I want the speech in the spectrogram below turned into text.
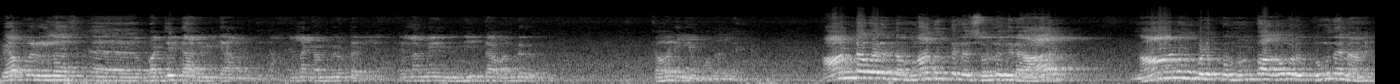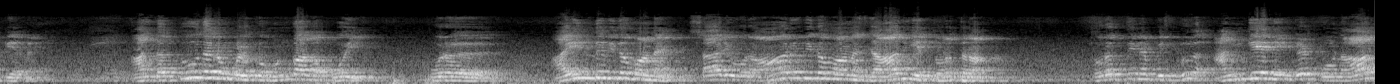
பேப்பர் எல்லாம் பட்ஜெட் அறிவிக்க ஆரம்பிச்சுட்டான் எல்லாம் கம்ப்யூட்டர்ல எல்லாமே நீட்டா வந்துடுது கவனிங்க முதல்ல. ஆண்டவர் இந்த மாதத்தில் சொல்லுகிறார் நான் உங்களுக்கு முன்பாக ஒரு தூதன் அனுப்பிடுறேன் அந்த தூதன் உங்களுக்கு முன்பாக போய் ஒரு ஐந்து விதமான சாரி ஒரு ஆறு விதமான ஜாதியை துரத்துறான். துரத்தின பின்பு அங்கே நீங்கள் போனால்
